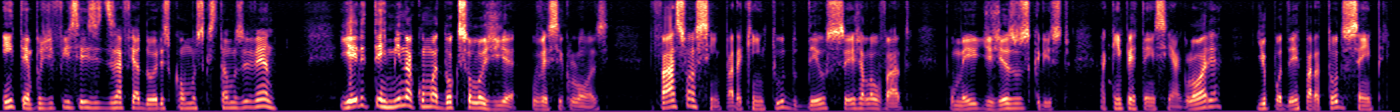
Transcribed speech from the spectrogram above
em tempos difíceis e desafiadores como os que estamos vivendo. E ele termina com uma doxologia, o versículo 11. Façam assim, para que em tudo Deus seja louvado, por meio de Jesus Cristo, a quem pertencem a glória e o poder para todos sempre.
